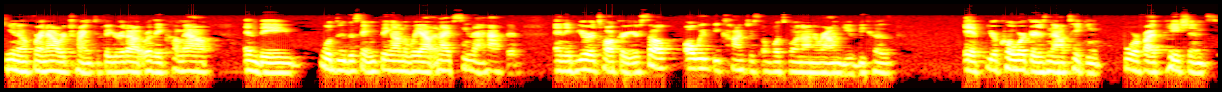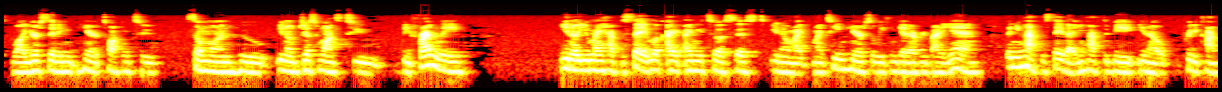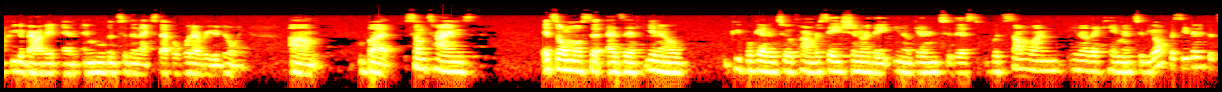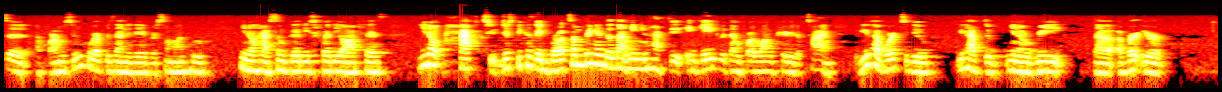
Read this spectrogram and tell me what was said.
you know, for an hour trying to figure it out, or they come out and they will do the same thing on the way out. And I've seen that happen. And if you're a talker yourself, always be conscious of what's going on around you because if your coworker is now taking four or five patients while you're sitting here talking to someone who, you know, just wants to be friendly, you know, you might have to say, look, I, I need to assist, you know, my, my team here so we can get everybody in. Then you have to say that. You have to be, you know, pretty concrete about it and, and move into the next step of whatever you're doing. Um, but sometimes it's almost as if you know people get into a conversation or they you know get into this with someone you know that came into the office even if it's a, a pharmaceutical representative or someone who you know has some goodies for the office. You don't have to just because they brought something in does not mean you have to engage with them for a long period of time. If you have work to do you have to you know re uh, avert your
